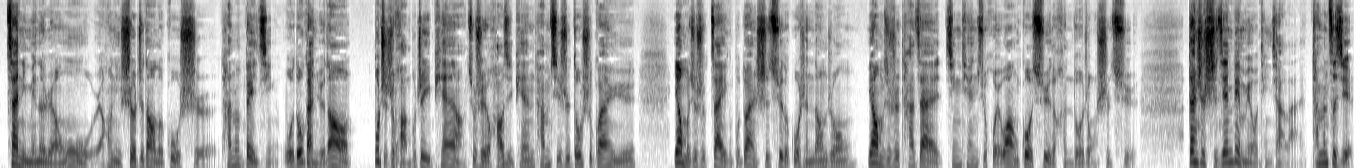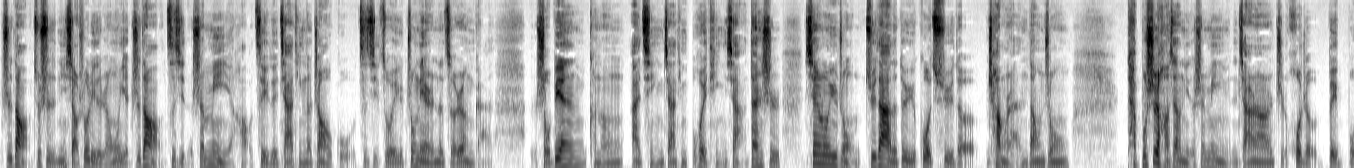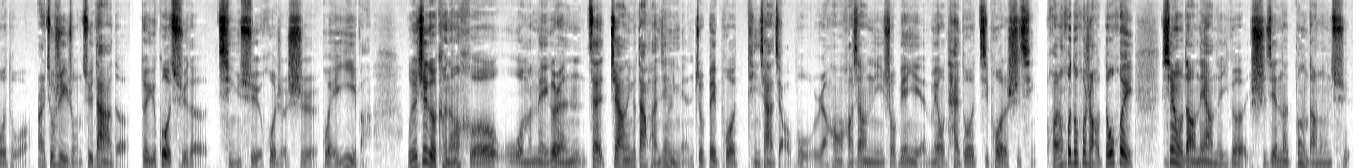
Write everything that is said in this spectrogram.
在里面的人物，然后你设置到的故事，他们背景，我都感觉到不只是缓步这一篇啊，就是有好几篇，他们其实都是关于，要么就是在一个不断失去的过程当中，要么就是他在今天去回望过去的很多种失去。但是时间并没有停下来，他们自己也知道，就是你小说里的人物也知道自己的生命也好，自己对家庭的照顾，自己作为一个中年人的责任感，手边可能爱情、家庭不会停下，但是陷入一种巨大的对于过去的怅然当中，它不是好像你的生命戛然而止或者被剥夺，而就是一种巨大的对于过去的情绪或者是回忆吧。我觉得这个可能和我们每个人在这样一个大环境里面就被迫停下脚步，然后好像你手边也没有太多急迫的事情，好像或多或少都会陷入到那样的一个时间的洞当中去。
